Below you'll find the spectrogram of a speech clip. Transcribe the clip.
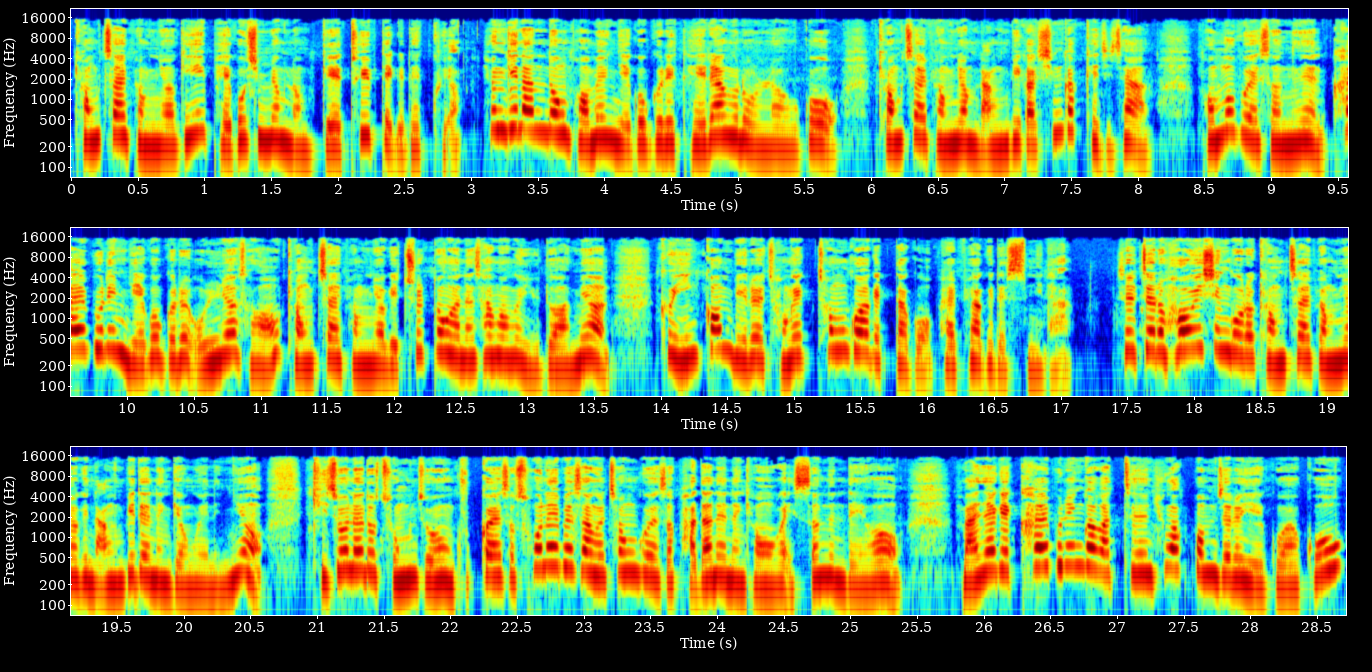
경찰 병력이 150명 넘게 투입되기도 했고요. 흉기난동 범행 예고글이 대량으로 올라오고 경찰 병력 낭비가 심각해지자 법무부에서는 칼부림 예고글을 올려서 경찰 병력이 출동하는 상황을 유도하면 그 인건비를 정액 청구하겠다고 발표하게 됐습니다. 실제로 허위 신고로 경찰 병력이 낭비되는 경우에는요, 기존에도 종종 국가에서 손해배상을 청구해서 받아내는 경우가 있었는데요. 만약에 칼부림과 같은 흉악 범죄를 예고하고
